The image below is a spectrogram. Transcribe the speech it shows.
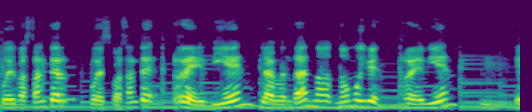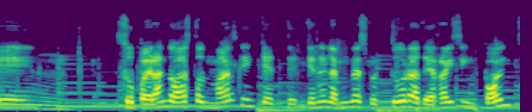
pues bastante, pues bastante re bien, la verdad, no, no muy bien, re bien, superando a Aston Martin, que tienen la misma estructura de Racing Point,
